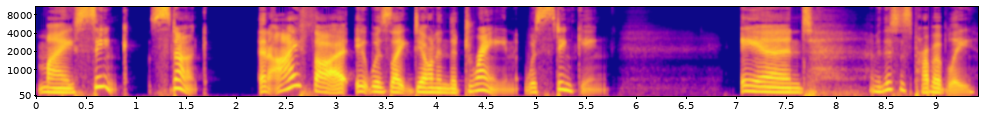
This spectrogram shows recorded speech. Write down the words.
my sink stunk. And I thought it was like down in the drain, was stinking. And I mean, this is probably,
